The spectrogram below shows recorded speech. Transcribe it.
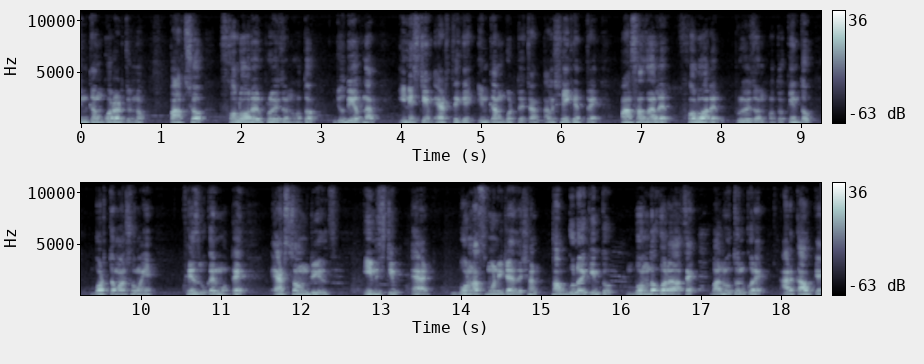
ইনকাম করার জন্য পাঁচশো ফলোয়ারের প্রয়োজন হতো। যদি আপনার ইনস্টিম অ্যাড থেকে ইনকাম করতে চান, তাহলে সেই ক্ষেত্রে পাঁচ হাজারের ফলোয়ারের প্রয়োজন হতো। কিন্তু বর্তমান সময়ে ফেসবুকের মধ্যে ads on reels instream ad bonus monetization সবগুলোই কিন্তু বন্ধ করা আছে বা নতুন করে আর কাউকে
